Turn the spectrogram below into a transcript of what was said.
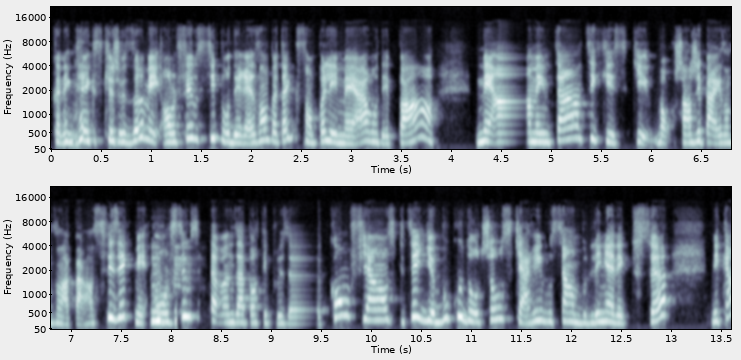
connecter avec ce que je veux dire, mais on le fait aussi pour des raisons peut-être qui ne sont pas les meilleures au départ. Mais en, même temps, tu sais, ce qui est, bon, changer par exemple son apparence physique, mais on le mm-hmm. sait aussi que ça va nous apporter plus de confiance. Puis, tu sais, il y a beaucoup d'autres choses qui arrivent aussi en bout de ligne avec tout ça. Mais quand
